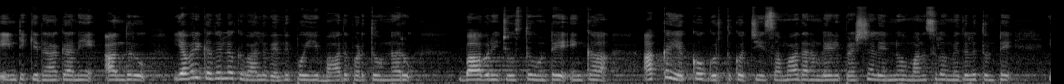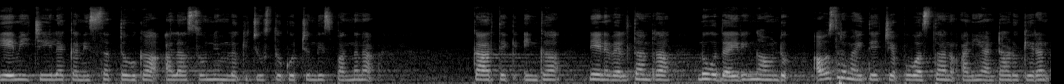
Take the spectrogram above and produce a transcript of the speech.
ఇంటికి రాగానే అందరూ ఎవరి గదుల్లోకి వాళ్ళు వెళ్ళిపోయి బాధపడుతూ ఉన్నారు. బాబుని చూస్తూ ఉంటే ఇంకా అక్క ఎక్కువ గుర్తుకొచ్చి సమాధానం లేని ప్రశ్నలు ఎన్నో మనసులో మెదులుతుంటే ఏమీ చేయలేక నిస్సత్తువుగా అలా శూన్యంలోకి చూస్తూ కూర్చుంది స్పందన. కార్తిక్ ఇంకా నేను వెళ్తాన్రా నువ్వు ధైర్యంగా ఉండు అవసరమైతే చెప్పు వస్తాను అని అంటాడు కిరణ్.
